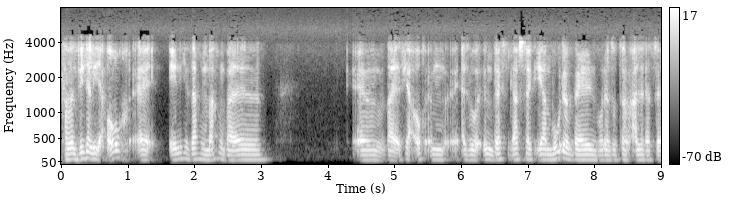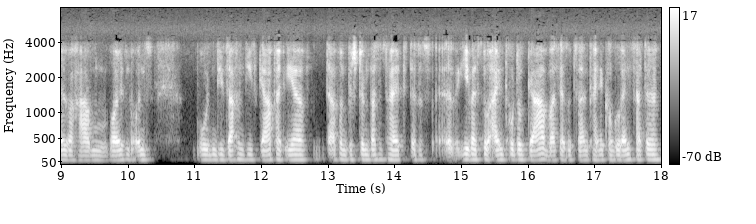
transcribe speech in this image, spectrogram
Kann man sicherlich auch äh, ähnliche Sachen machen, weil ähm, weil es ja auch im, also im Westen gab es vielleicht eher Modewellen, wo dann sozusagen alle dasselbe haben wollten. Bei uns wurden die Sachen, die es gab, halt eher davon bestimmt, was es halt, dass es äh, jeweils nur ein Produkt gab, was ja sozusagen keine Konkurrenz hatte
